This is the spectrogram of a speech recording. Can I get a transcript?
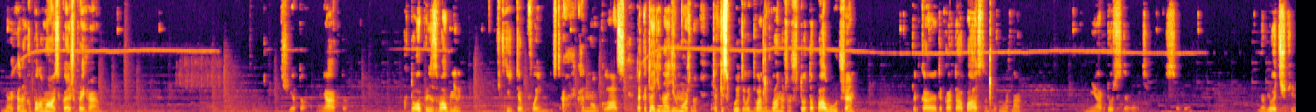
Механика поломалась. Конечно проиграем чья-то моя арта. Кто призвал блин какие-то флейм есть? А, эконом класс. Так это один на один можно. Так использовать. 2 на 2 нужно что-то получше. Только эта карта опасна. Тут нужно не арту создавать особо но летчики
